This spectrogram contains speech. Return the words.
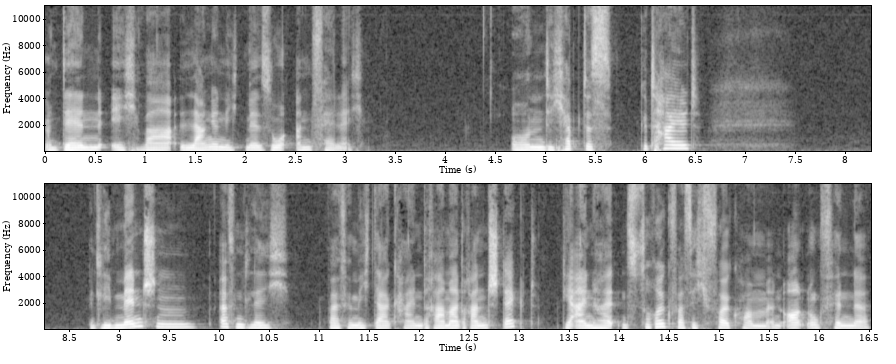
denn ich war lange nicht mehr so anfällig. Und ich habe das geteilt mit lieben Menschen, öffentlich, weil für mich da kein Drama dran steckt. Die einen halten es zurück, was ich vollkommen in Ordnung finde.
